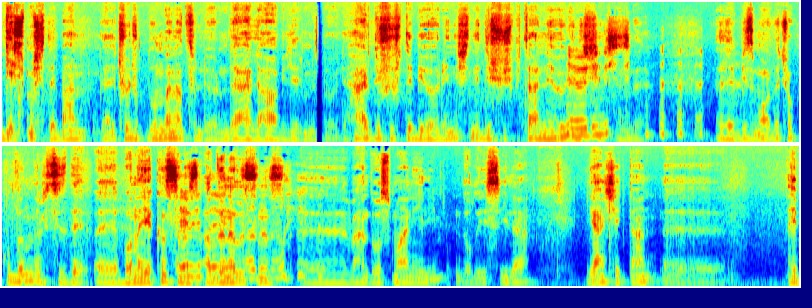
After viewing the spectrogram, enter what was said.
geçmişte ben e, çocukluğumdan hatırlıyorum değerli abilerimiz böyle. Her düşüşte bir öğreniş ne düşüş biter ne öğreniş, öğreniş. şeklinde. E, bizim orada çok kullanılır. Siz de e, bana yakınsınız, Evet, evet, Adanalısınız. Adanalı. Ben de Osmaniyeliyim. Dolayısıyla gerçekten e, hep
